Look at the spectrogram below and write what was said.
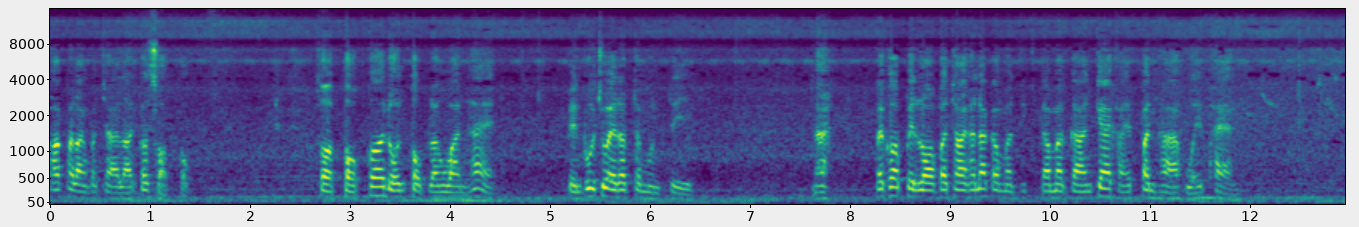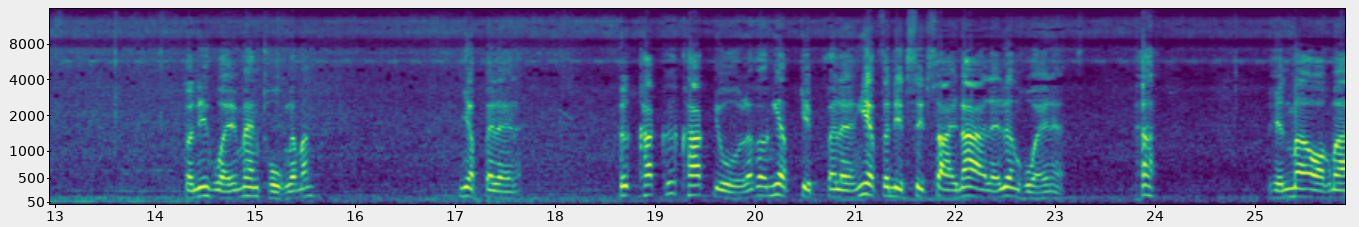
พรรคพลังประชารัฐก็สอบตก สอบตกก็โดนตบรางวัลให้ เป็นผู้ช่วยรัฐมนตรีนะแล้วก็เป็นรองประธานคณะกรรมกรรมการแก้ไขปัญหาหวยแพงตอนนี้หวยแม่งถูกแล้วมั้งเงียบไปเลยนะคึกคักคึกคักอยู่แล้วก็เงียบกิบไปเลย เงียบสนิทสิทธิ์สายหน้าเลยเรื่องหวยเนี่ย เห็นมาออกมา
